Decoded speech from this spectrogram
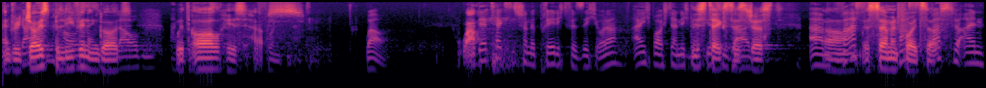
and rejoiced, believing in God with all his house. Wow. Wow. Der Text ist schon eine Predigt für sich, oder? Eigentlich brauche ich da nicht mehr This text is just ähm, um, was, a sermon for itself. was für ein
